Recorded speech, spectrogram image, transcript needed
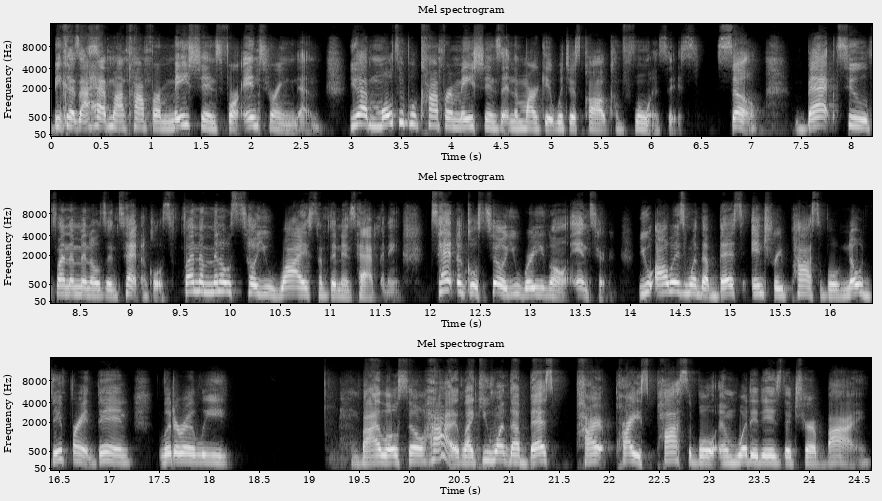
because I have my confirmations for entering them. You have multiple confirmations in the market, which is called confluences. So back to fundamentals and technicals. Fundamentals tell you why something is happening. Technicals tell you where you're going to enter. You always want the best entry possible, no different than literally buy low, sell high. Like you want the best price possible and what it is that you're buying.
